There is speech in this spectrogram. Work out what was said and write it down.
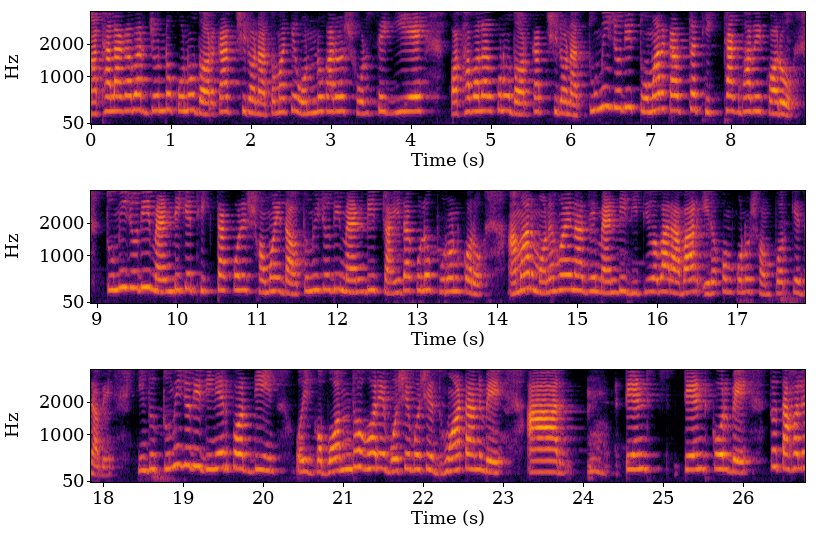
মাথা লাগাবার জন্য কোনো দরকার ছিল না। তোমাকে অন্য কারও সোর্সে গিয়ে কথা বলার কোনো দরকার ছিল না। তুমি যদি তোমার কাজটা ঠিকঠাকভাবে করো, তুমি যদি ম্যান্ডিকে ঠিকঠাক করে সময় দাও, তুমি যদি ম্যান্ডির চাহিদাগুলো পূরণ করো, আমার মনে হয় না যে ম্যান্ডি দ্বিতীয়বার আবার এরকম কোনো সম্পর্কে যাবে। কিন্তু তুমি যদি দিনের পর দিন ওই বন্ধ ঘরে বসে বসে ধোঁয়া টানবে আর টেন্ট টেন্ট করবে, তো তাহলে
